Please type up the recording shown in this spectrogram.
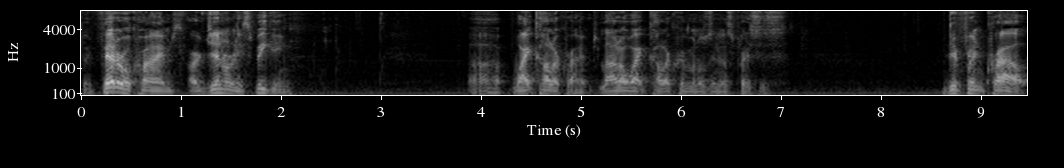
But federal crimes are generally speaking Uh, white collar crimes, a lot of white collar criminals in those places. Different crowd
